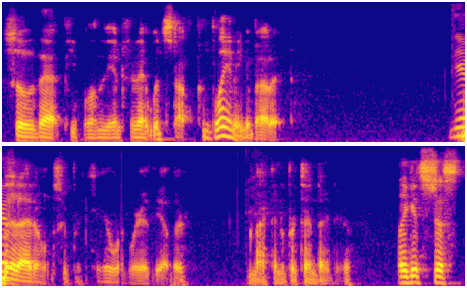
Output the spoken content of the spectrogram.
so that people on the internet would stop complaining about it. Yeah. But I don't super care one way or the other. I'm not going to pretend I do. Like, it's just,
